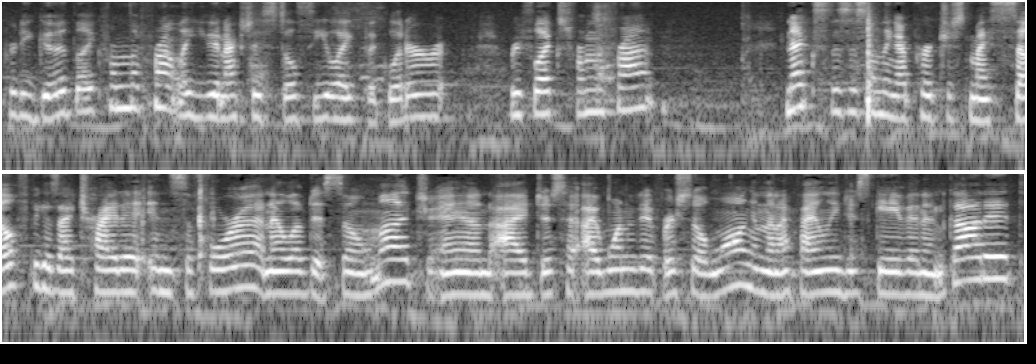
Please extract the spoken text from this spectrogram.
pretty good like from the front. Like you can actually still see like the glitter reflects from the front. Next, this is something I purchased myself because I tried it in Sephora and I loved it so much and I just I wanted it for so long and then I finally just gave in and got it.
